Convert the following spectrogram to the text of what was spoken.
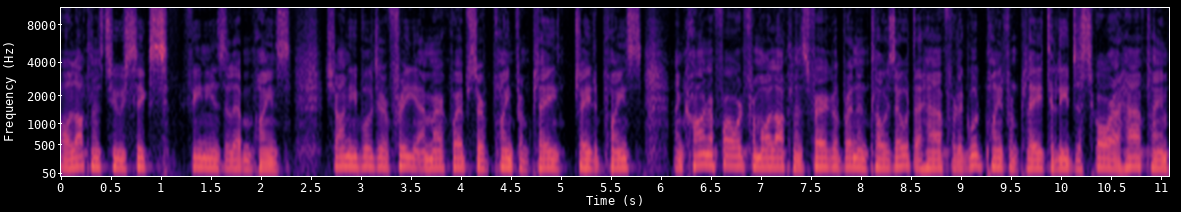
O'Loughlin's 2 6. Fenians 11 points. Shawnee Bulger free and Mark Webster point from play traded points. And corner forward from O'Loughlin's Fergal Brennan closed out the half with a good point from play to lead the score at half time.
